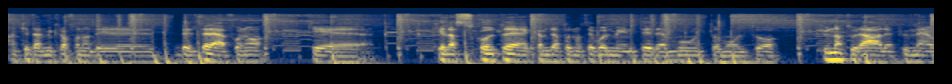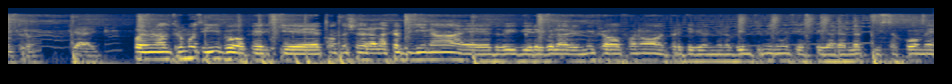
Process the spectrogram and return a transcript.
anche dal microfono de- del telefono che, che l'ascolto è cambiato notevolmente ed è molto molto più naturale, più neutro, ok? Poi un altro motivo perché quando c'era la cabina e dovevi regolare il microfono perdevi almeno 20 minuti a spiegare all'artista come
